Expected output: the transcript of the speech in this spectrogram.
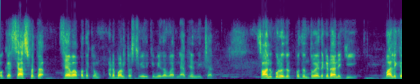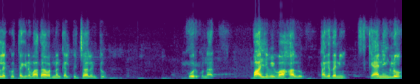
ఒక శాశ్వత సేవా పథకం అడబాల్ ట్రస్ట్ వేదిక మీద వారిని అభినందించారు. సానుకూల దృక్పథంతో ఎదగడానికి బాలికలకు తగిన వాతావరణం కల్పించాలంటూ కోరుకున్నారు. బాల్య వివాహాలు తగదని స్కానింగ్లో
